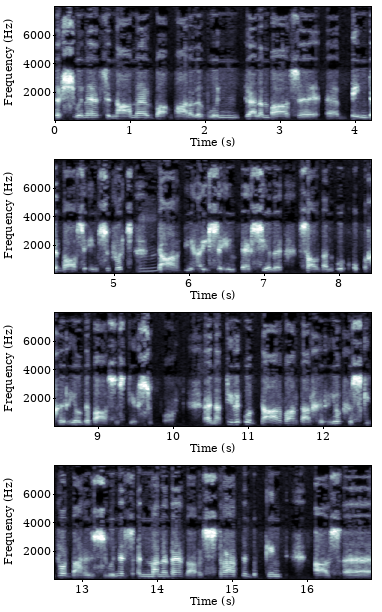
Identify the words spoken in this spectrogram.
persone se name waar, waar hulle woon, dwelmbase, uh bendebase ensovoorts. Mm -hmm. Daardie huise en persele sal dan ook op 'n gereelde basis deursoek word. En natuurlik ook daar waar daar gereeld geskiet word, daar is zones in Manneberg, daar is strate bekend as 'n uh,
